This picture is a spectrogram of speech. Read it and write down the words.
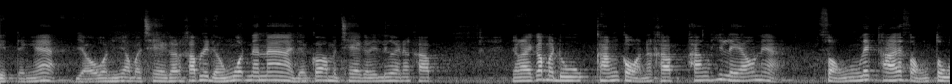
ด็ดๆ อย่างเงี้ยเดี๋ยววันนี้เอามาแชร์กันครับแล้วเดี๋ยวงวดหน้าๆเดี๋ยวก็มาแชร์กันเรื่อยๆนะครับยังไงก็มาดูครั้งก่อนนะครับ ครั้งที่แล้วเนี่ยสองเลขท้ายสองตัว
